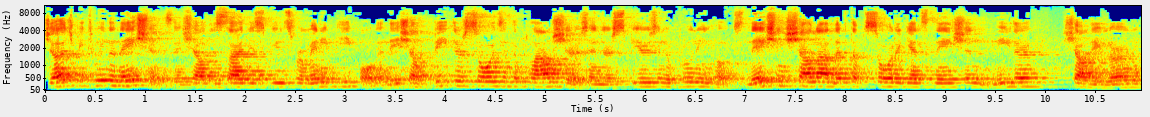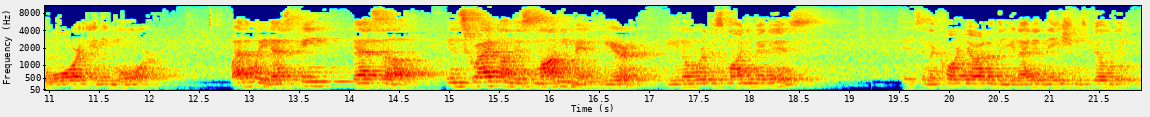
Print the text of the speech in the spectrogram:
judge between the nations and shall decide disputes for many people. And they shall beat their swords into plowshares and their spears into pruning hooks. Nation shall not lift up sword against nation, neither shall they learn war anymore. By the way, that's paint, that's uh, inscribed on this monument here. Do you know where this monument is? It's in the courtyard of the United Nations building.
